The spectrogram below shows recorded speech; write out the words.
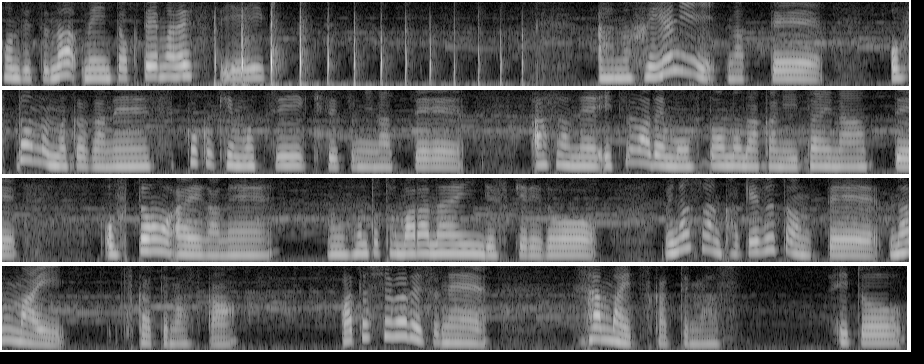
本日のメイントークテーマです。イエイ。あの冬になってお布団の中がねすっごく気持ちいい季節になって朝ねいつまでもお布団の中にいたいなってお布団愛がねもうほんと止まらないんですけれど皆さん掛け布団って何枚使ってますか？私はですね3枚使ってます。えっと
